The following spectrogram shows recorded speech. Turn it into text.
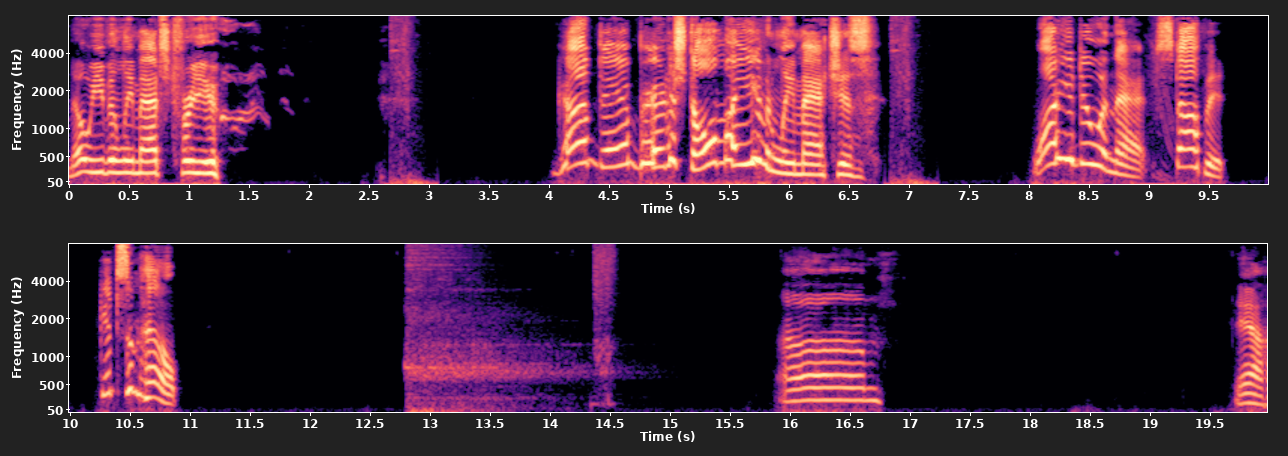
No evenly matched for you. Goddamn banished all my evenly matches. Why are you doing that? Stop it. Get some help. Um. Yeah,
